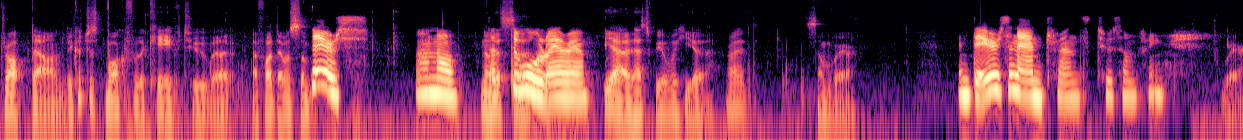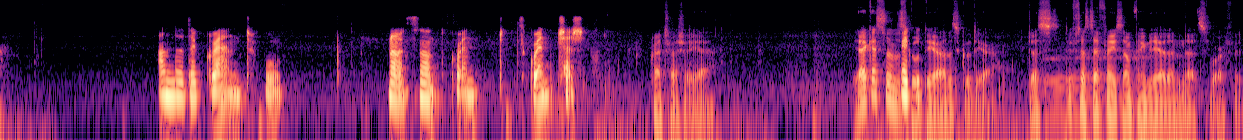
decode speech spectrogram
drop down? We could just walk through the cave too, but I, I thought there was some... There's. Oh no, No, that's, that's the wall area. Yeah, it has to be over here, right? Somewhere. And there's an entrance to something Where? under the Grand Wall. No, it's not Grand. It's Grand Treasure. Grand Treasure, yeah. Yeah, I guess then let's go there, let's go there. There's, if there's definitely something there, then that's worth it.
